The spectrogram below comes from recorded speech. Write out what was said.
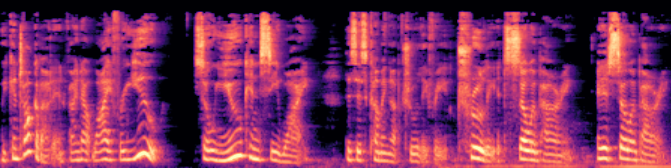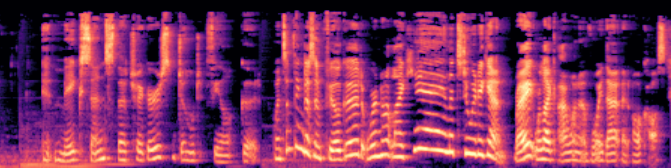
we can talk about it and find out why for you so you can see why this is coming up truly for you. Truly, it's so empowering. It is so empowering. It makes sense that triggers don't feel good. When something doesn't feel good, we're not like, yay, let's do it again, right? We're like, I want to avoid that at all costs.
